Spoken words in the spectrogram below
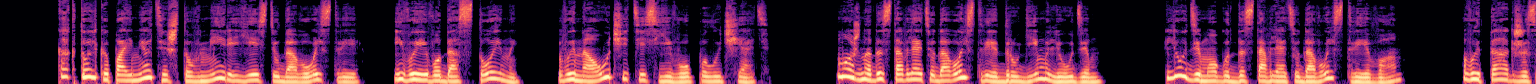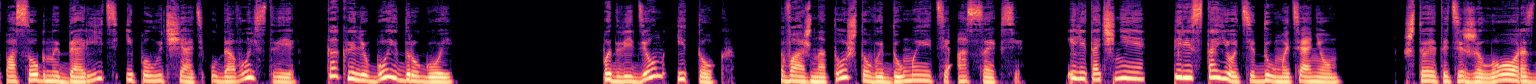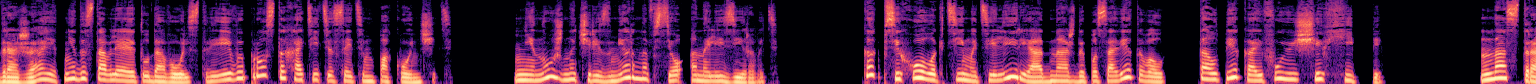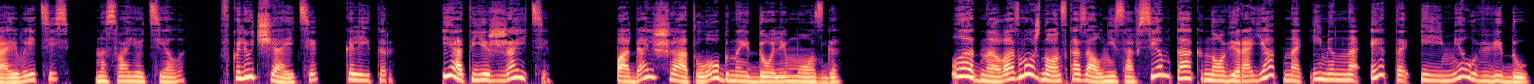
Как только поймете, что в мире есть удовольствие, и вы его достойны, вы научитесь его получать. Можно доставлять удовольствие другим людям. Люди могут доставлять удовольствие вам, вы также способны дарить и получать удовольствие, как и любой другой. Подведем итог. Важно то, что вы думаете о сексе. Или точнее, перестаете думать о нем. Что это тяжело, раздражает, не доставляет удовольствия, и вы просто хотите с этим покончить. Не нужно чрезмерно все анализировать. Как психолог Тимоти Лири однажды посоветовал толпе кайфующих хиппи. Настраивайтесь на свое тело, включайте клитор и отъезжайте подальше от лобной доли мозга. Ладно, возможно, он сказал не совсем так, но, вероятно, именно это и имел в виду.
